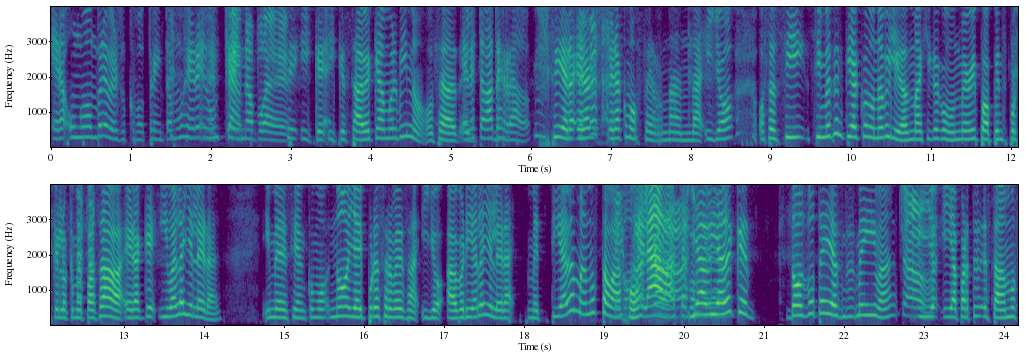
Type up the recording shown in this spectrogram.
era un hombre versus como 30 mujeres en un Sí, camp. no puede. Sí, y que, y que sabe que amo el vino. O sea, Él eh, estaba aterrado. sí, era, era, era como Fernanda. Y yo, o sea, sí, sí me sentía con una habilidad mágica como un Mary Poppins, porque lo que me pasaba era que iba a la hielera y me decían como, no, ya hay pura cerveza. Y yo abría la hielera, metía la mano hasta Te abajo congelabas, te y había de que dos botellas, entonces me iba. Chao. Y, yo, y aparte estábamos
